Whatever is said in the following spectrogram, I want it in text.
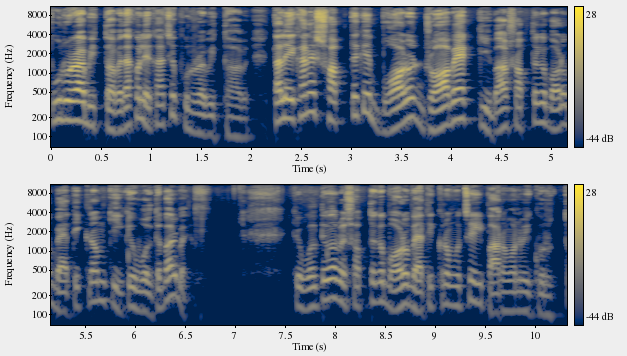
পুনরাবৃত্ত হবে। দেখো লেখা আছে পুনরাবৃত্ত হবে। তাহলে এখানে সব থেকে বড় ড্রব্যাক কী বা সব থেকে বড় ব্যতিক্রম কী কেউ বলতে পারবে? কেউ বলতে পারবে সব থেকে বড় ব্যতিক্রম হচ্ছে এই পারমাণবিক গুরুত্ব।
